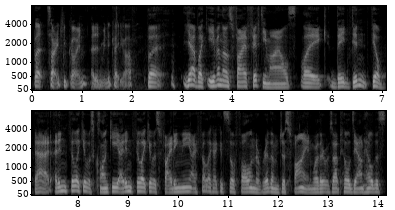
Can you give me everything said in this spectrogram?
But sorry, keep going. I didn't mean to cut you off. But yeah, like even those 550 miles, like they didn't feel bad. I didn't feel like it was clunky. I didn't feel like it was fighting me. I felt like I could still fall into rhythm just fine, whether it was uphill, downhill. This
